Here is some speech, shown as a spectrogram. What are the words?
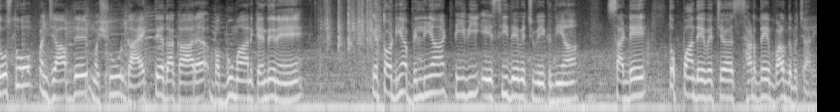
ਦੋਸਤੋ, ਪੰਜਾਬ ਦੇ ਮਸ਼ਹੂਰ ਗਾਇਕ ਤੇ ਅਦਾਕਾਰ ਬੱਬੂ ਮਾਨ ਕਹਿੰਦੇ ਨੇ ਕਿ ਤੁਹਾਡੀਆਂ ਬਿੱਲੀਆਂ ਟੀਵੀ ਏਸੀ ਦੇ ਵਿੱਚ ਵੇਖਦੀਆਂ, ਸਾਡੇ ਧੁੱਪਾਂ ਦੇ ਵਿੱਚ ਸੜਦੇ ਬਲਦ ਵਿਚਾਰੇ।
